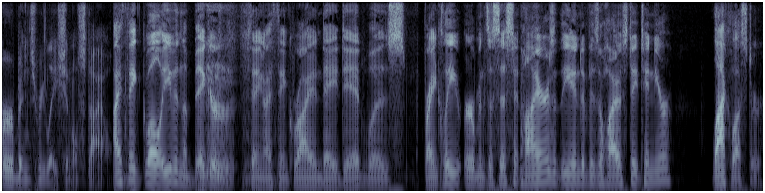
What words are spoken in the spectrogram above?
Urban's relational style. I think, well, even the bigger thing I think Ryan Day did was, frankly, Urban's assistant hires at the end of his Ohio State tenure, lackluster,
